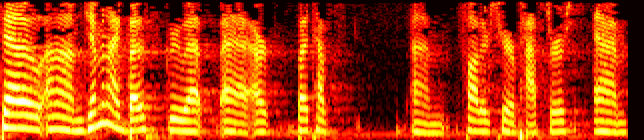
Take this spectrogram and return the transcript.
So um, Jim and I both grew up. Uh, our both have um, fathers who are pastors. Um,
